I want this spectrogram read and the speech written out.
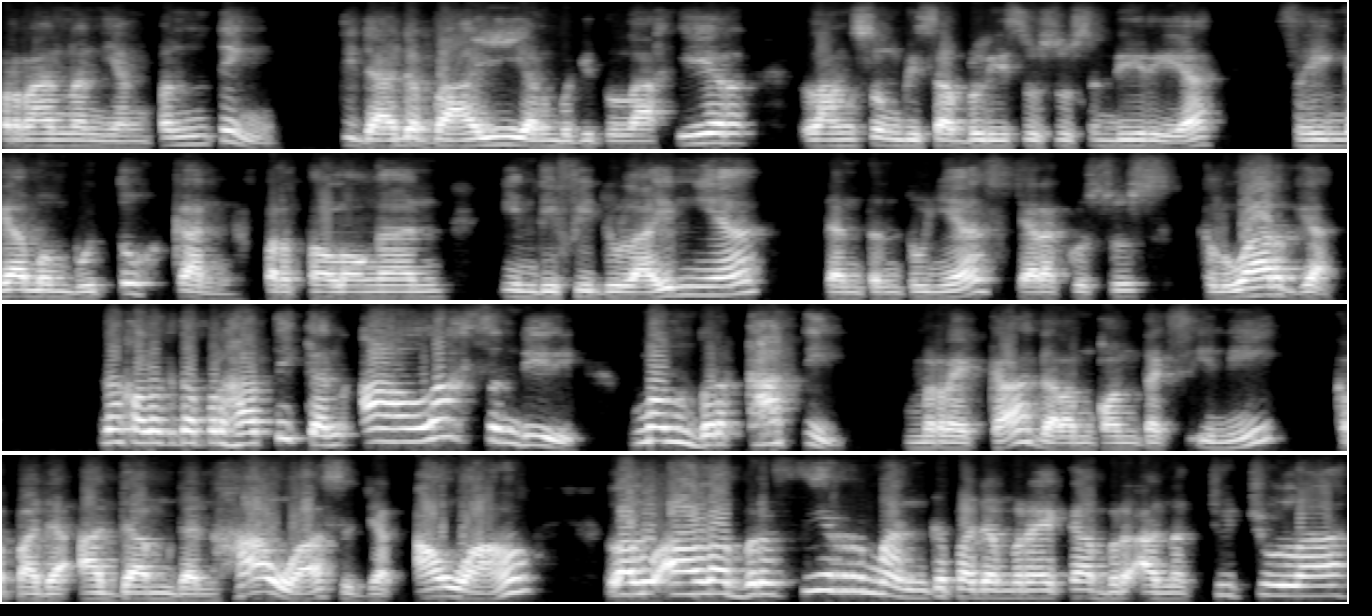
peranan yang penting. Tidak ada bayi yang begitu lahir langsung bisa beli susu sendiri ya. Sehingga membutuhkan pertolongan individu lainnya dan tentunya secara khusus keluarga. Nah kalau kita perhatikan Allah sendiri memberkati mereka dalam konteks ini kepada Adam dan Hawa sejak awal Lalu Allah berfirman kepada mereka, beranak cuculah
